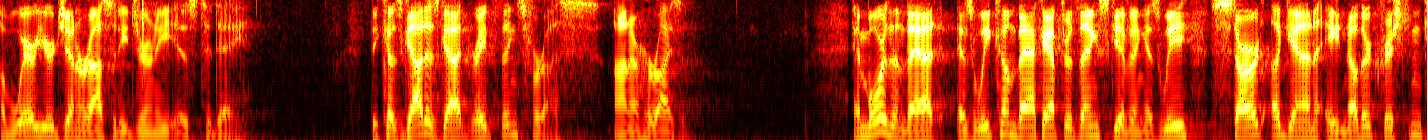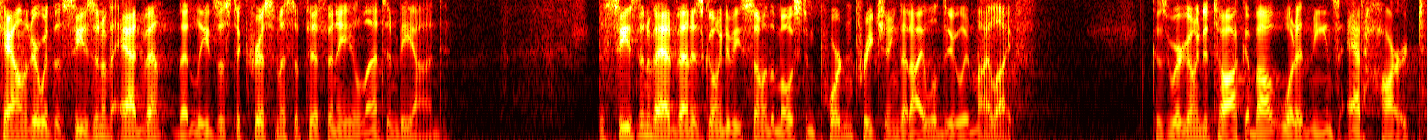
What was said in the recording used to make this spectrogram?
of where your generosity journey is today. Because God has got great things for us on our horizon. And more than that, as we come back after Thanksgiving, as we start again another Christian calendar with the season of Advent that leads us to Christmas, Epiphany, Lent, and beyond, the season of Advent is going to be some of the most important preaching that I will do in my life. Because we're going to talk about what it means at heart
